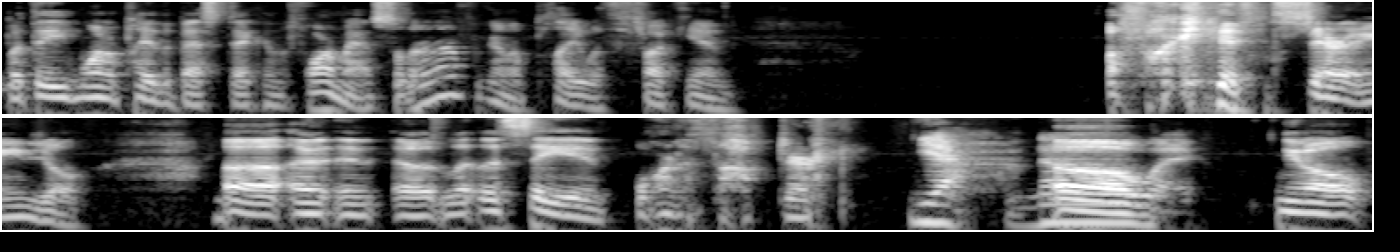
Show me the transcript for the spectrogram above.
but they want to play the best deck in the format, so they're never gonna play with fucking a fucking Serra Angel. Uh, and, uh, let, us say an Ornithopter. Yeah, no Oh. way. You know,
